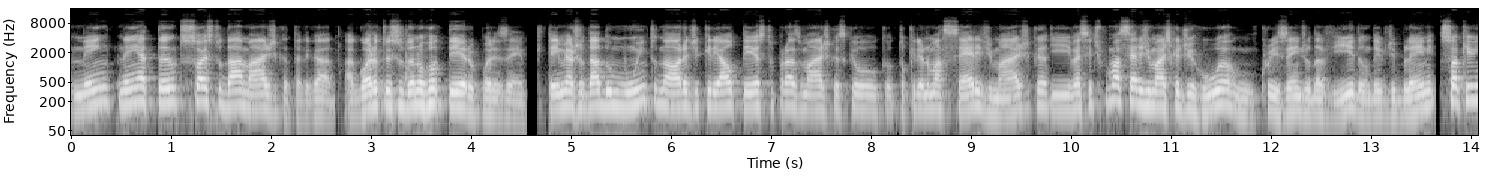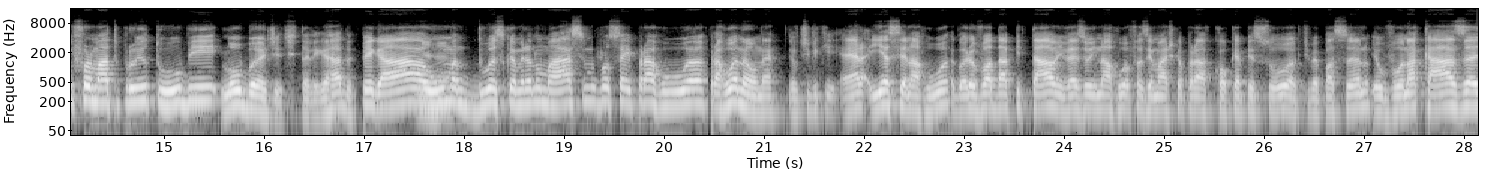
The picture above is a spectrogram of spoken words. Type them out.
nem, nem é tanto só estudar a mágica, tá ligado? Agora eu tô estudando roteiro, por exemplo, que tem me ajudado muito na hora de criar o texto para as mágicas que eu, que eu tô criando uma série de mágica e vai ser tipo uma série de mágica de rua, um Chris Angel da vida, um David Blaine, só que em formato pro YouTube low budget, tá ligado? Pegar uhum. uma, duas câmeras no máximo, vou sair pra rua, pra rua não, né? Eu tive que era ia ser na rua, agora eu vou adaptar, ao invés de eu ir na rua fazer mágica para qualquer pessoa que estiver passando, eu vou na casa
